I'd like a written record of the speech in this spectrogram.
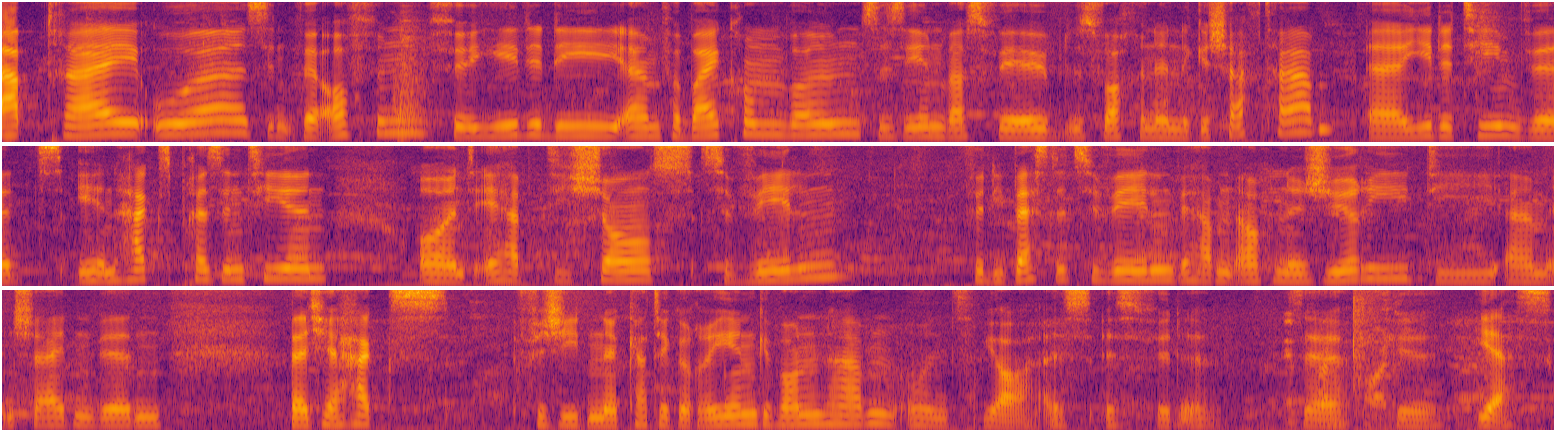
Ab 3 Uhr sind wir offen für jede, die ähm, vorbeikommen wollen, zu sehen, was wir über das Wochenende geschafft haben. Äh, jeder Team wird ihren Hacks präsentieren und ihr habt die Chance zu wählen, für die Beste zu wählen. Wir haben auch eine Jury, die ähm, entscheiden werden, welche Hacks verschiedene Kategorien gewonnen haben. Und ja, es, es wird sehr viel. Yes,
